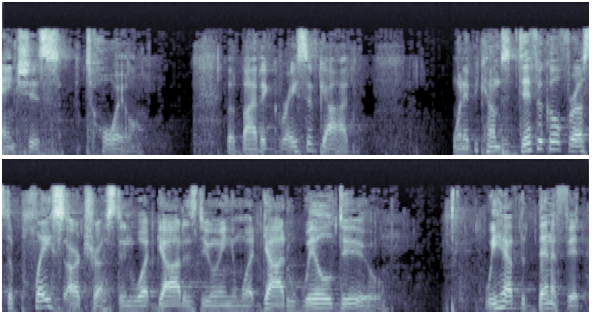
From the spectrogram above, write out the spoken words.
anxious toil. But by the grace of God, when it becomes difficult for us to place our trust in what God is doing and what God will do, we have the benefit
